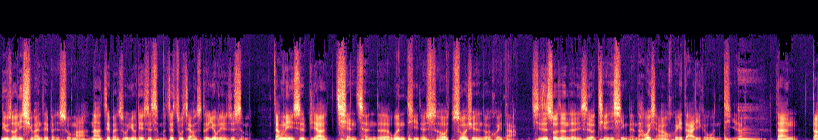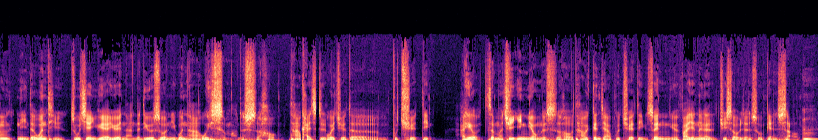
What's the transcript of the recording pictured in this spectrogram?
例如说，你喜欢这本书吗？那这本书优点是什么？这主角的优点是什么？当你是比较浅层的问题的时候，所有学生都会回答。其实说这人是有天性的，他会想要回答一个问题的，嗯，但。当你的问题逐渐越来越难的，例如说你问他为什么的时候，他开始会觉得不确定；还有怎么去应用的时候，他会更加不确定。所以你会发现那个举手人数变少。嗯。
